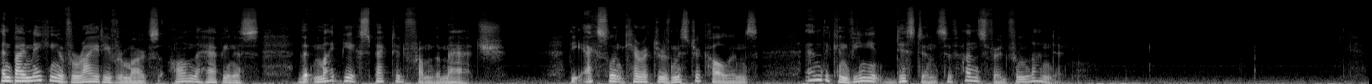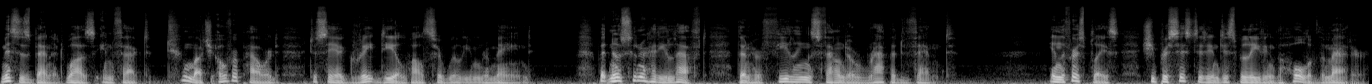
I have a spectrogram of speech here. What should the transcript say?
and by making a variety of remarks on the happiness that might be expected from the match, the excellent character of Mr. Collins, and the convenient distance of Hunsford from London. Mrs. Bennet was, in fact, too much overpowered to say a great deal while Sir William remained, but no sooner had he left than her feelings found a rapid vent. In the first place, she persisted in disbelieving the whole of the matter.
